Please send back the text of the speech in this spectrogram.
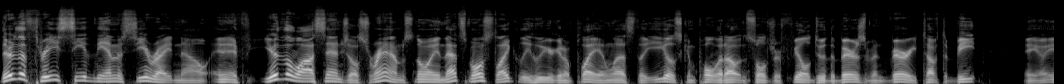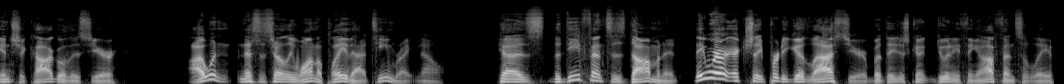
they're the three seed in the NFC right now, and if you're the Los Angeles Rams, knowing that's most likely who you're going to play, unless the Eagles can pull it out in Soldier Field, who the Bears have been very tough to beat in Chicago this year. I wouldn't necessarily want to play that team right now because the defense is dominant. They were actually pretty good last year, but they just couldn't do anything offensively.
